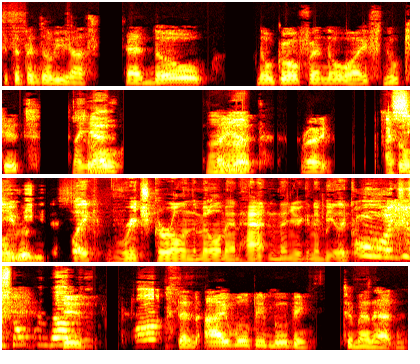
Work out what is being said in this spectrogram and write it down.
It depends on who you ask. And no no girlfriend, no wife, no kids. Not so, yet. Not uh-huh. yet. Right. I so, see you meeting this like rich girl in the middle of Manhattan, then you're gonna be like, "Oh, I just opened up." Dude, oh. Then I will be moving to Manhattan.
